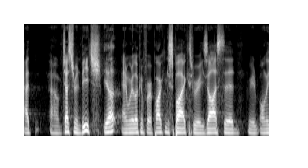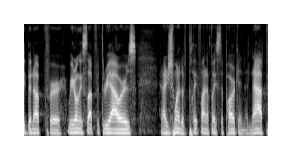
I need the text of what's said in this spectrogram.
at um, Chesterman Beach. yep. And we were looking for a parking spot because we were exhausted. We had only been up for we'd only slept for three hours, and I just wanted to play, find a place to park and, and nap.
